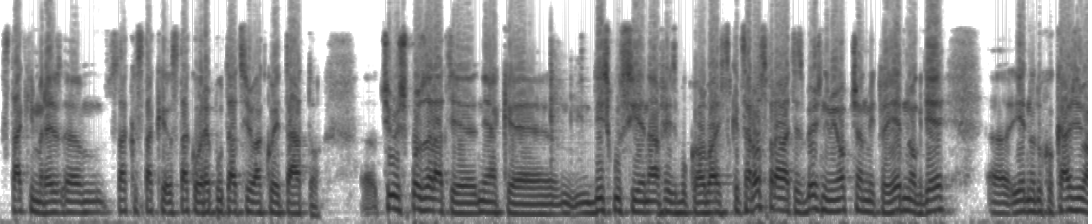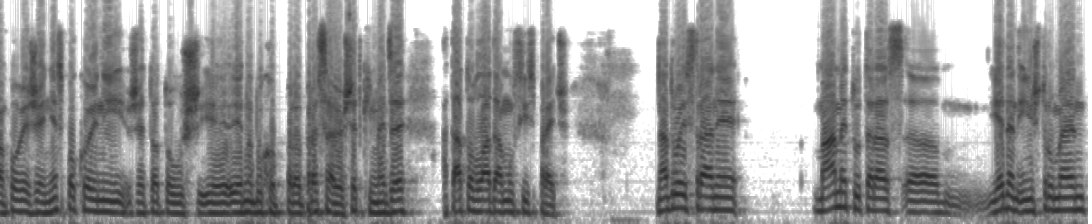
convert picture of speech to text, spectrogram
s, takým, s, tak, s, tak, s takou reputáciou, ako je táto. Či už pozeráte nejaké diskusie na Facebooku, alebo aj keď sa rozprávate s bežnými občanmi, to je jedno kde, jednoducho každý vám povie, že je nespokojný, že toto už je, jednoducho presahuje všetky medze a táto vláda musí ísť preč. Na druhej strane máme tu teraz uh, jeden inštrument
